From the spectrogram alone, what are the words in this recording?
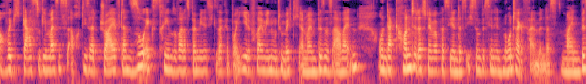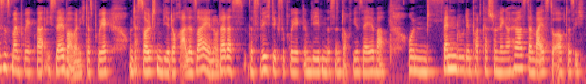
auch wirklich Gas zu geben. Meistens ist auch dieser Drive dann so extrem, so war das bei mir, dass ich gesagt habe, boah, jede freie Minute möchte ich an meinem Business arbeiten. Und da konnte das schnell mal passieren, dass ich so ein bisschen hinten runtergefallen bin, dass mein Business mein Projekt war, ich selber aber nicht das Projekt. Und das sollten wir doch alle sein, oder? Das, das wichtigste Projekt im Leben, das sind doch wir selber. Und wenn du den Podcast schon länger hörst, dann weißt du auch, dass ich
